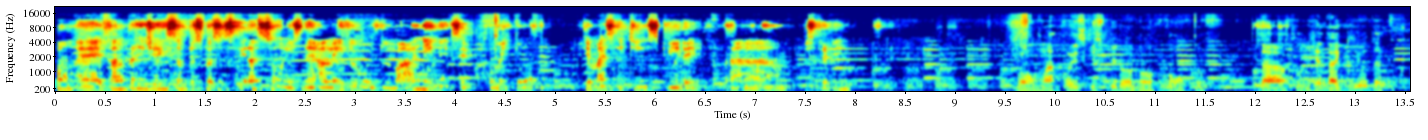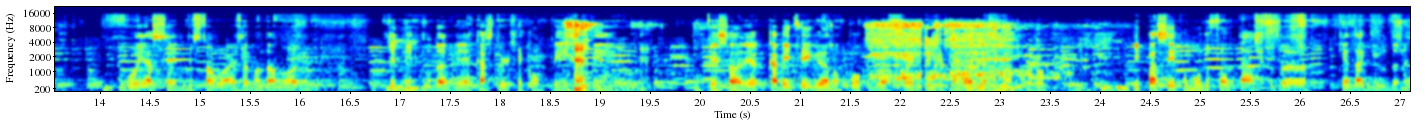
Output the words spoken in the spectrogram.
Bom, é, fala pra gente aí sobre as suas inspirações, né? Além do, do Alien, né, que você comentou, o que mais que te inspira aí pra escrever? Bom, uma coisa que inspirou no conto da antologia da Guilda foi a série do Star Wars, a Mandalorian, que uhum. tem tudo a ver, é caçador de recompensa, tem o, o pessoal ali. Eu acabei pegando um pouco da série que eu tinha e passei pro mundo fantástico da, que é da guilda, né?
